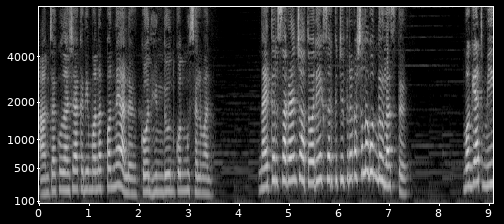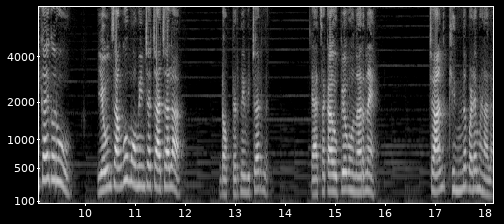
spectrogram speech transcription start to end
आमच्या कुणाच्या कधी मनात पण नाही आलं कोण हिंदू कोण मुसलमान. नाहीतर सगळ्यांच्या हातावर एकसारखं चित्र कशाला गोंधवलं असतं? मग यात मी काय करू? येऊन सांगू मोमीनच्या चाचाला? डॉक्टरने विचारलं. त्याचा काय उपयोग होणार नाही. चांद खिन्नपणे म्हणाला.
